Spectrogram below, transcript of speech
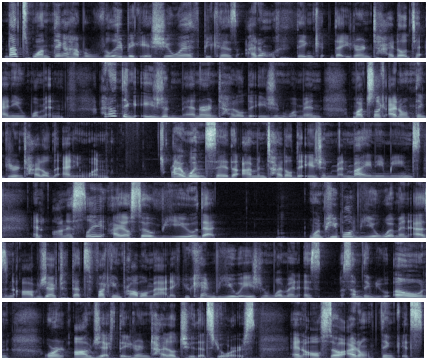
And that's one thing I have a really big issue with because I don't think that you're entitled to any woman. I don't think Asian men are entitled to Asian women, much like I don't think you're entitled to anyone. I wouldn't say that I'm entitled to Asian men by any means. And honestly, I also view that when people view women as an object, that's fucking problematic. You can't view Asian women as something you own or an object that you're entitled to that's yours. And also, I don't think it's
